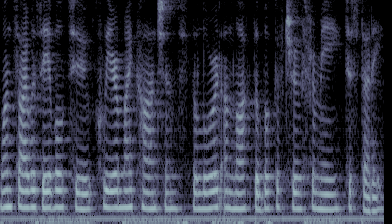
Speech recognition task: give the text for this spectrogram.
Once I was able to clear my conscience, the Lord unlocked the book of truth for me to study.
